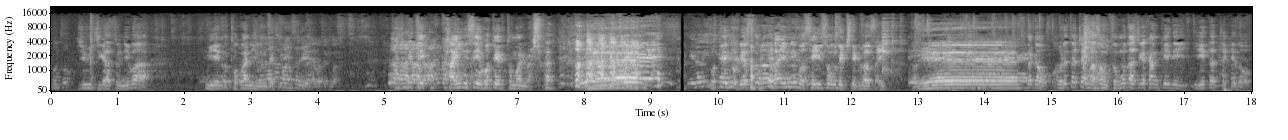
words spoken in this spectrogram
本当？11月には三重の鳥羽に呼んでくれて初めて会員制ホテル泊まりました。ホテルのレストラン会員にも清掃で来てくださいへだから俺たちはまあその友達が関係で入れたっちゃけど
